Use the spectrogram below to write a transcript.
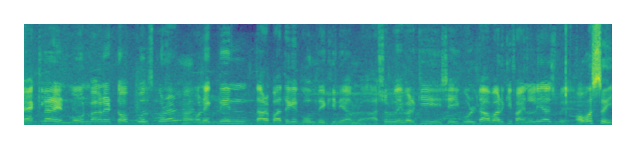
ম্যাকলারেন মোহনবাগানের টপ গোল স্কোরার অনেকদিন তার পা থেকে গোল দেখিনি আমরা। আসলে এবার কি সেই গোলটা আবার কি ফাইনালে আসবে? অবশ্যই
